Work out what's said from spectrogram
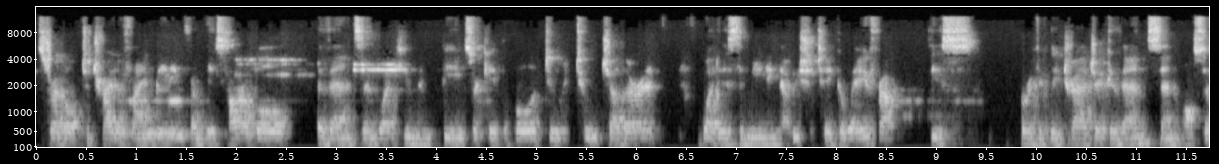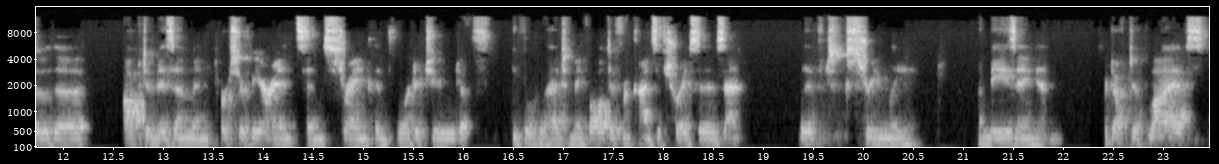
struggle to try to find meaning from these horrible events and what human beings are capable of doing to each other and what is the meaning that we should take away from these horrifically tragic events and also the optimism and perseverance and strength and fortitude of people who had to make all different kinds of choices and lived extremely amazing and productive lives.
